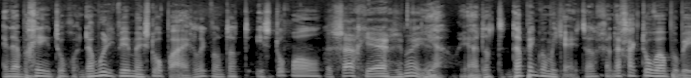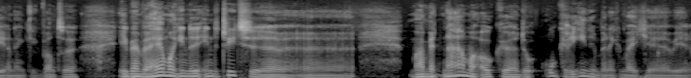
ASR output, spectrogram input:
En daar begin ik toch, daar moet ik weer mee stoppen eigenlijk. Want dat is toch wel. Dat zuig je ergens mee, hè? Ja, ja dat, dat ben ik wel met je eens. Dat ga, dat ga ik toch wel proberen, denk ik. Want eh, ik ben weer helemaal in de, in de tweets. eh, eh, maar met name ook door Oekraïne ben ik een beetje weer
